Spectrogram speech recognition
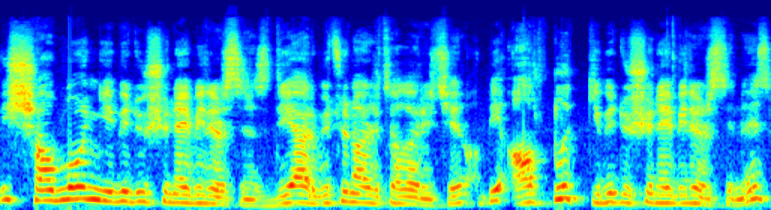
Bir şablon gibi düşünebilirsiniz. Diğer bütün haritalar için bir altlık gibi düşünebilirsiniz.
